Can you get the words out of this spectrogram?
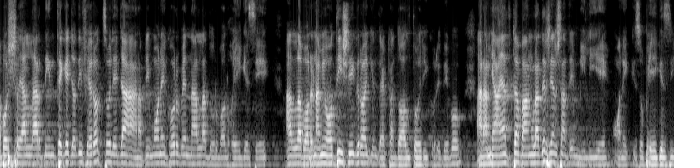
অবশ্যই আল্লাহর দিন থেকে যদি ফেরত চলে যান, আপনি মনে করবেন না আল্লাহ দুর্বল হয়ে গেছে। আল্লাহ বলেন, আমি অতি শীঘ্রই কিন্তু একটা দল তৈরি করে দেব। আর আমি আয়াতটা বাংলাদেশের সাথে মিলিয়ে অনেক কিছু পেয়ে গেছি।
